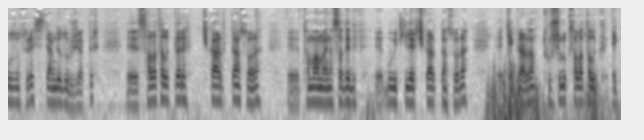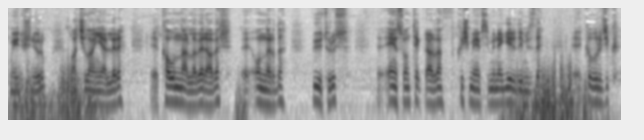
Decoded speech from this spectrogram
uzun süre sistemde duracaktır. E, salatalıkları çıkardıktan sonra tamamen hasat edip bu bitkileri çıkardıktan sonra tekrardan turşuluk salatalık ekmeyi düşünüyorum. Açılan yerlere kavunlarla beraber onları da büyütürüz. En son tekrardan kış mevsimine girdiğimizde kıvırcık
